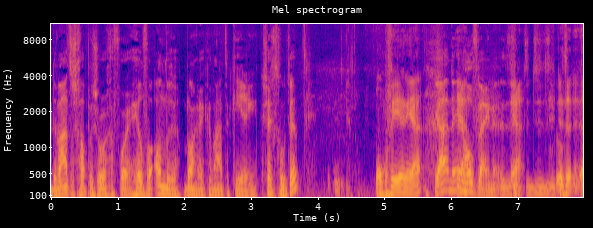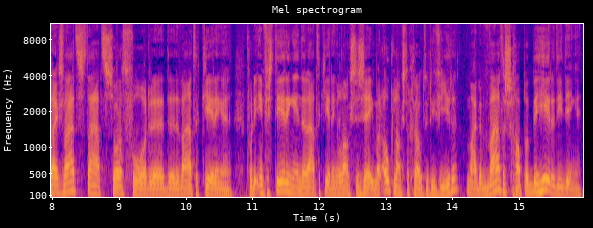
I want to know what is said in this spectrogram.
de waterschappen zorgen voor heel veel andere belangrijke waterkeringen. Ik zeg het goed, hè? Ongeveer, ja. Ja, nee, Ja. hoofdlijnen. Ja. De, Rijkswaterstaat zorgt voor de, de, de waterkeringen, voor de investeringen in de waterkeringen langs de zee, maar ook langs de grote rivieren. Maar de waterschappen beheren die dingen.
